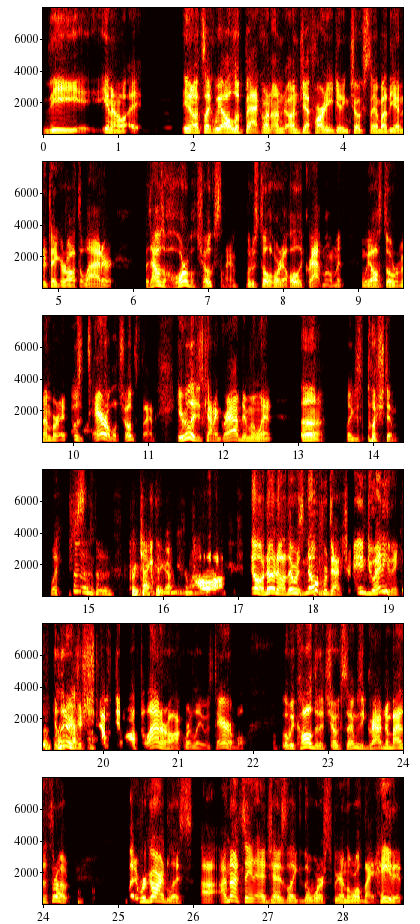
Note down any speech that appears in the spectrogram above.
The you know, eh, you know, it's like we all look back on on Jeff Hardy getting choke slammed by the Undertaker off the ladder, but that was a horrible choke slam. But it was still a holy crap moment, and we all still remember it. It was a terrible choke slam. He really just kind of grabbed him and went, "Uh." Like just pushed him, like just, protecting him. Oh, no, no, no. There was no protection. He didn't do anything. He literally just shoved him off the ladder awkwardly. It was terrible. But we called it a choke slam because he grabbed him by the throat. But regardless, uh, I'm not saying Edge has like the worst spear in the world and I hate it.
